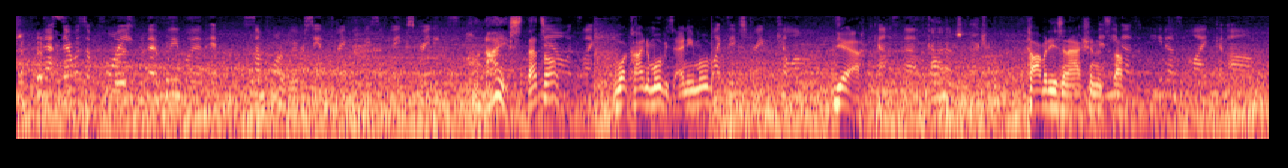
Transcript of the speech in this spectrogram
That, there was a point that we would, at some point, we were seeing three movies a week screenings. Oh, nice. That's Now all. it's like What kind of movies? Any movie? like the extreme kill 'em Yeah, kind of stuff. comedies and action Comedies and action And he stuff. doesn't he doesn't like um, too much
